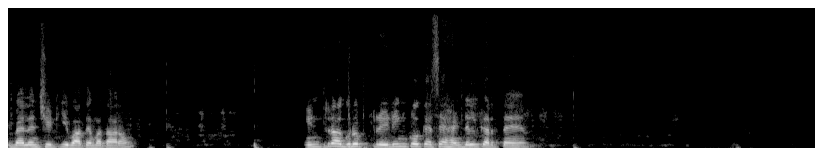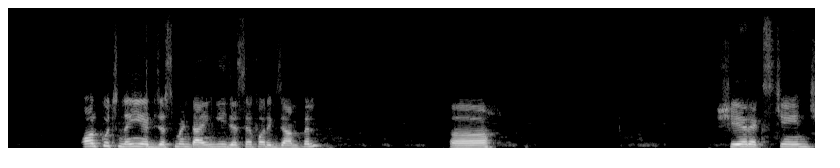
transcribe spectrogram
बैलेंस शीट की बातें बता रहा हूँ। इंट्रा ग्रुप ट्रेडिंग को कैसे हैंडल करते हैं? और कुछ नई एडजस्टमेंट आएँगी, जैसे for example share exchange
